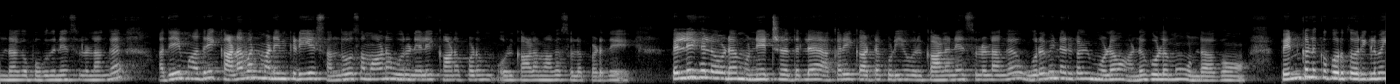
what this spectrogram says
உண்டாக போகுதுன்னே சொல்லலாங்க. அதே மாதிரி கணவன் மனைவிக்கிடையே சந்தோஷமான ஒரு நிலை காணப்படும் ஒரு காலமாக சொல்லப்படுது. பிள்ளைகளோட முன்னேற்றத்தில் அக்கறை காட்டக்கூடிய ஒரு காலனே சொல்லலாங்க. உறவினர்கள் மூலம் அனுகூலமும் உண்டாகும். பெண்களுக்கு பொறுத்த வரைக்குமே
